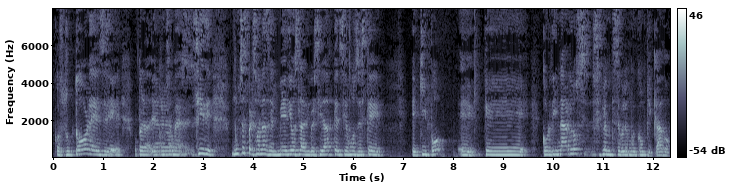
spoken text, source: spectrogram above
Constructores, sí, eh, eh, ¿cómo se llama? Sí, muchas personas del medio, es la diversidad que decíamos de este equipo, que coordinarlos simplemente se vuelve muy complicado.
